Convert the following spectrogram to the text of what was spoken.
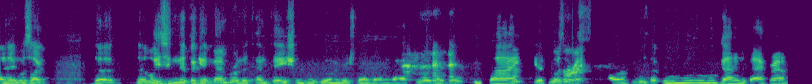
And it was like the the least significant member of the Temptations was the original one. That he wasn't the guy. He wasn't right. the He was the ooh guy in the background.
